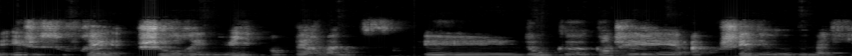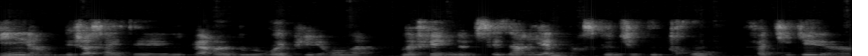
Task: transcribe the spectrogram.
et je souffrais jour et nuit en permanence. Et donc, euh, quand j'ai accouché de, ma fille, déjà ça a été hyper euh, douloureux. Puis on a, on a fait une césarienne parce que j'étais trop fatiguée euh,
